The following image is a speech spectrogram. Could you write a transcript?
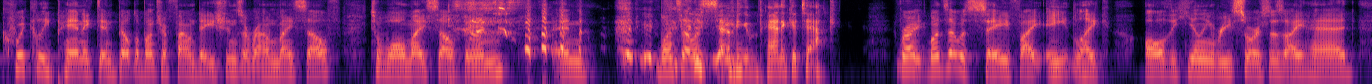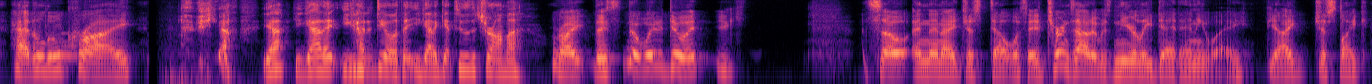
quickly panicked and built a bunch of foundations around myself to wall myself in. and once I was safe, having a panic attack. right, once I was safe, I ate like all the healing resources I had, had a little cry. Yeah, yeah, you gotta you gotta deal with it. You gotta get through the trauma. Right, there's no way to do it. You... So, and then I just dealt with it. It turns out it was nearly dead anyway. Yeah, I just like,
